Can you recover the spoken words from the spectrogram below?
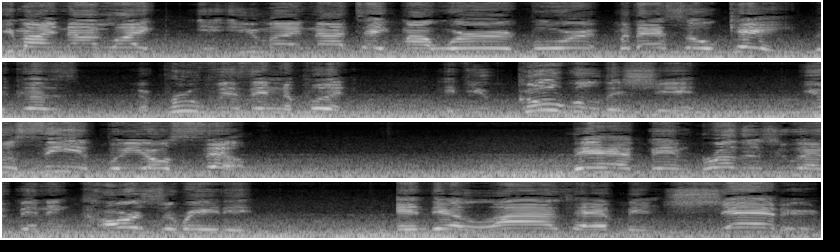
You might not like, you might not take my word for it, but that's okay because the proof is in the pudding. If you Google this shit, you'll see it for yourself. There have been brothers who have been incarcerated and their lives have been shattered.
